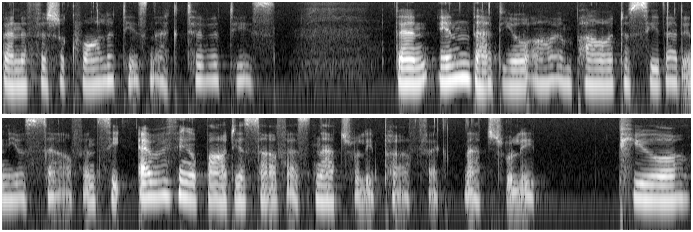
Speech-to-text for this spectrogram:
beneficial qualities and activities then in that you are empowered to see that in yourself and see everything about yourself as naturally perfect, naturally pure,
